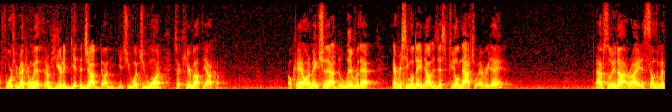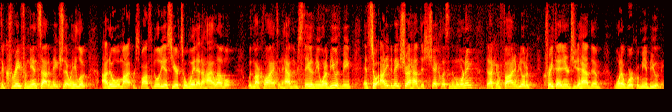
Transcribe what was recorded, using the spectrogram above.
A force to be reckoned with. I'm here to get the job done, to get you what you want, because I care about the outcome. Okay, and I want to make sure that I deliver that every single day. Now, does this feel natural every day? Absolutely not, right? It's something we have to create from the inside to make sure that, hey, look, I know what my responsibility is here to win at a high level with my clients and have them stay with me, want to be with me. And so I need to make sure I have this checklist in the morning that I can find and be able to create that energy to have them want to work with me and be with me.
